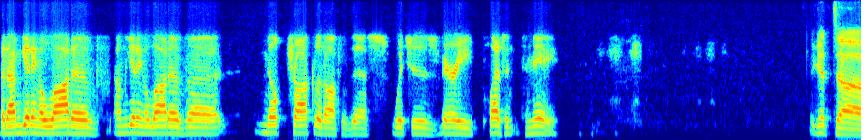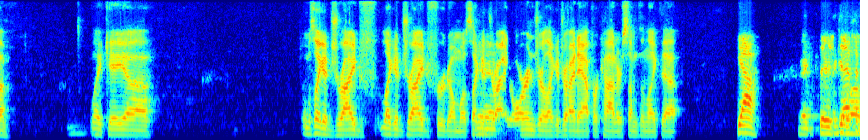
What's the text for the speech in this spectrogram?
But I'm getting a lot of I'm getting a lot of uh, milk chocolate off of this, which is very pleasant to me. You get uh like a uh almost like a dried like a dried fruit almost like a dried orange or like a dried apricot or something like that. Yeah, I- there's I get a lot of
